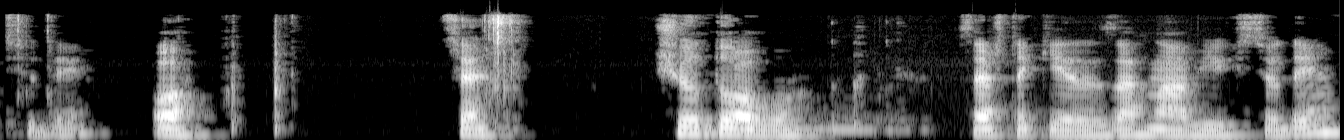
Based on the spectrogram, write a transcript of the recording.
Сюди. О! Це чудово. Все ж таки загнав їх сюди.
